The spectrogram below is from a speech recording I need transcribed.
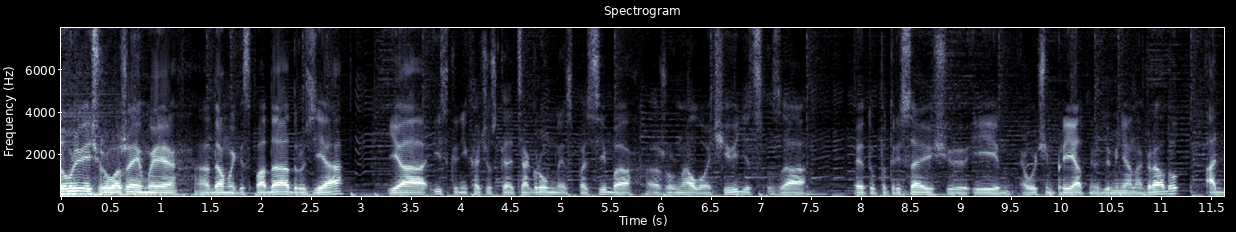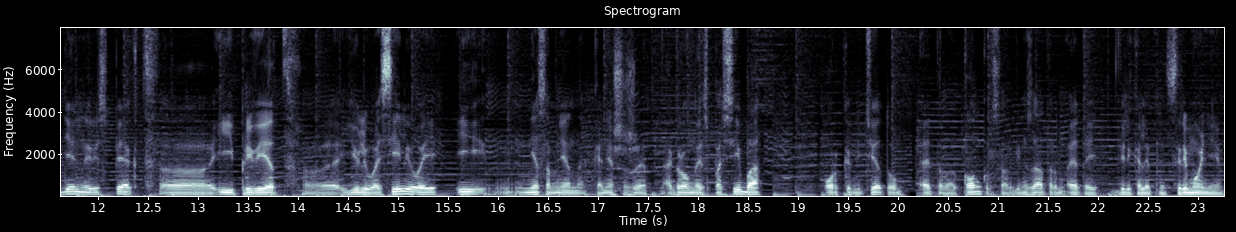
Добрый вечер, уважаемые э, дамы и господа, друзья. Я искренне хочу сказать огромное спасибо э, журналу «Очевидец» за эту потрясающую и очень приятную для меня награду. Отдельный респект э, и привет э, Юлии Васильевой. И, несомненно, конечно же, огромное спасибо оргкомитету этого конкурса, организаторам этой великолепной церемонии.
